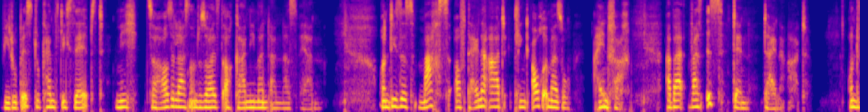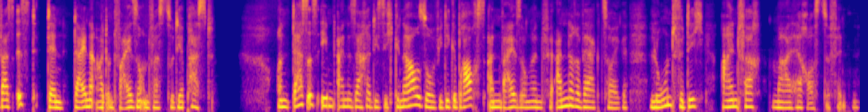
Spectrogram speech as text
wie du bist. Du kannst dich selbst nicht zu Hause lassen und du sollst auch gar niemand anders werden. Und dieses Mach's auf deine Art klingt auch immer so einfach. Aber was ist denn deine Art? Und was ist denn deine Art und Weise und was zu dir passt? Und das ist eben eine Sache, die sich genauso wie die Gebrauchsanweisungen für andere Werkzeuge lohnt für dich einfach mal herauszufinden.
